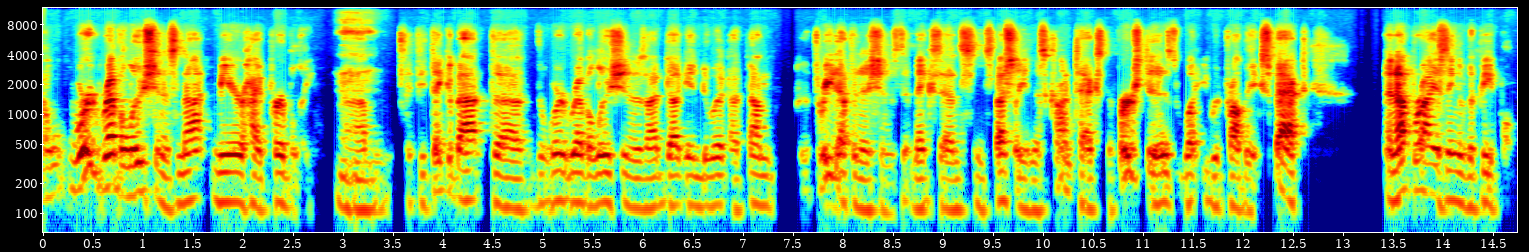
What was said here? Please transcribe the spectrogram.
uh, word revolution is not mere hyperbole. hmm Um, if you think about uh, the word revolution, as I've dug into it, I found three definitions that make sense, especially in this context. The first is what you would probably expect an uprising of the people.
